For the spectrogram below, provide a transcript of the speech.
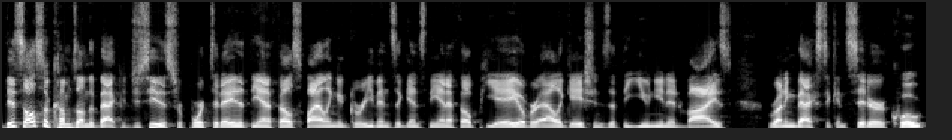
this also comes on the back. Did you see this report today that the NFL is filing a grievance against the NFLPA over allegations that the union advised running backs to consider, quote,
